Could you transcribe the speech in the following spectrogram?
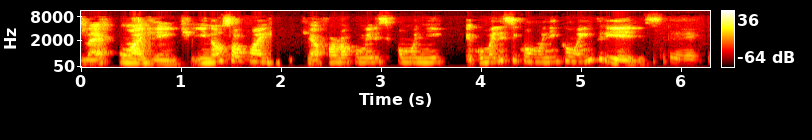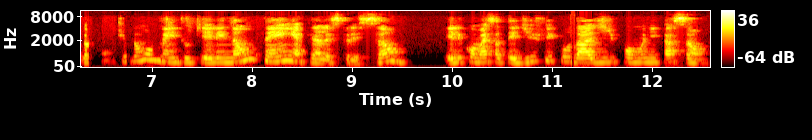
né, com a gente. E não só com a gente, é a forma como eles se comunicam, como eles se comunicam entre eles. Então, a partir do momento que ele não tem aquela expressão, ele começa a ter dificuldade de comunicação.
